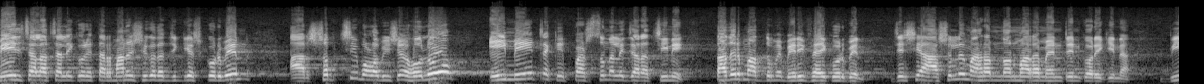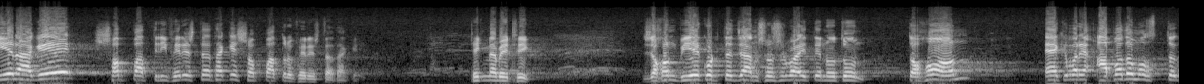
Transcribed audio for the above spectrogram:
মেইল চালাচালি করে তার মানসিকতা জিজ্ঞেস করবেন, আর সবচেয়ে বড় বিষয় হলো, এই মেয়েটাকে পার্সোনালি যারা চিনে, তাদের মাধ্যমে ভেরিফাই করবেন যে সে আসলে মাহারাম নন, মাহারাম মেনটেন করে কিনা। বিয়ের আগে সব পাত্রী ফেরেস্তা থাকে, সব পাত্র ফেরেস্তা থাকে। ঠিক না বে ঠিক? যখন বিয়ে করতে যান শ্বশুর বাড়িতে নতুন, তখন একেবারে আপাদমস্তক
